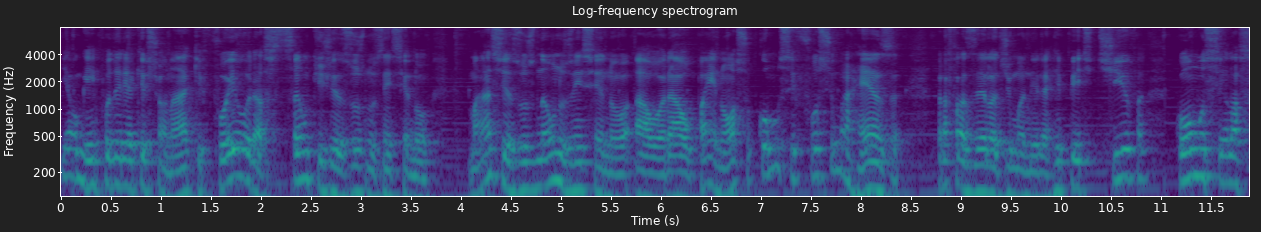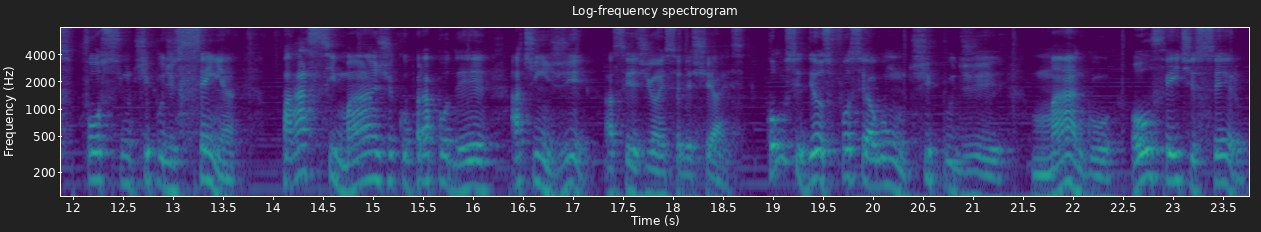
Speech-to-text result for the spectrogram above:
E alguém poderia questionar que foi a oração que Jesus nos ensinou. Mas Jesus não nos ensinou a orar o Pai Nosso como se fosse uma reza, para fazê-la de maneira repetitiva, como se ela fosse um tipo de senha, passe mágico para poder atingir as regiões celestiais. Como se Deus fosse algum tipo de mago ou feiticeiro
